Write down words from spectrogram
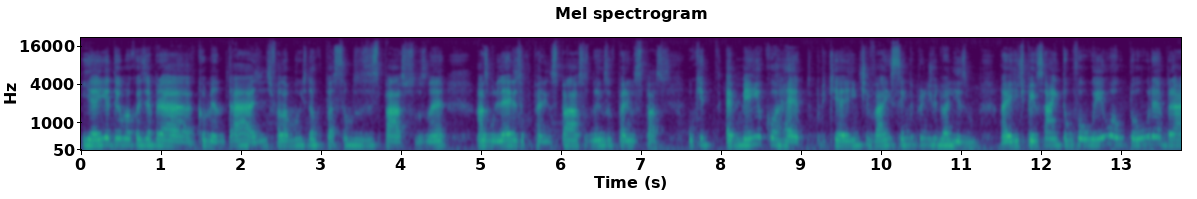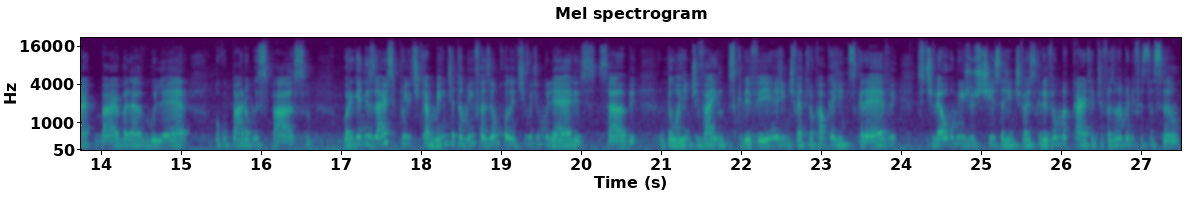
E aí eu tenho uma coisa para comentar, a gente fala muito da ocupação dos espaços, né? As mulheres ocuparem espaços, os negros ocuparem os espaços. O que é meio correto, porque a gente vai sempre pro individualismo. Aí a gente pensa, ah, então vou eu, autora, Bárbara, mulher, ocupar um espaço. Organizar-se politicamente é também fazer um coletivo de mulheres, sabe? Então a gente vai escrever, a gente vai trocar o que a gente escreve. Se tiver alguma injustiça, a gente vai escrever uma carta, a gente vai fazer uma manifestação,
